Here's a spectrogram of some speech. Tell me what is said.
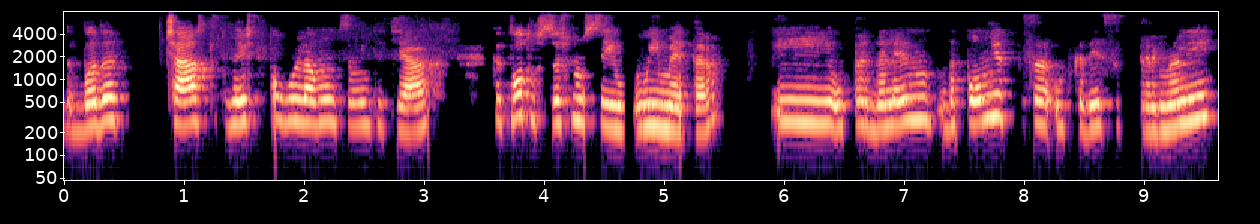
Да бъдат част от нещо по-голямо от самите тях каквото всъщност е уиметър и определено да помнят откъде са тръгнали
